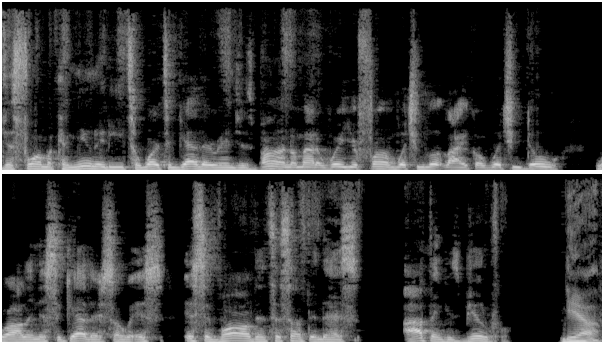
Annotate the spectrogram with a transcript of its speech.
just form a community to work together and just bond no matter where you're from, what you look like or what you do. We're all in this together. So it's, it's evolved into something that's, I think is beautiful. Yeah,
